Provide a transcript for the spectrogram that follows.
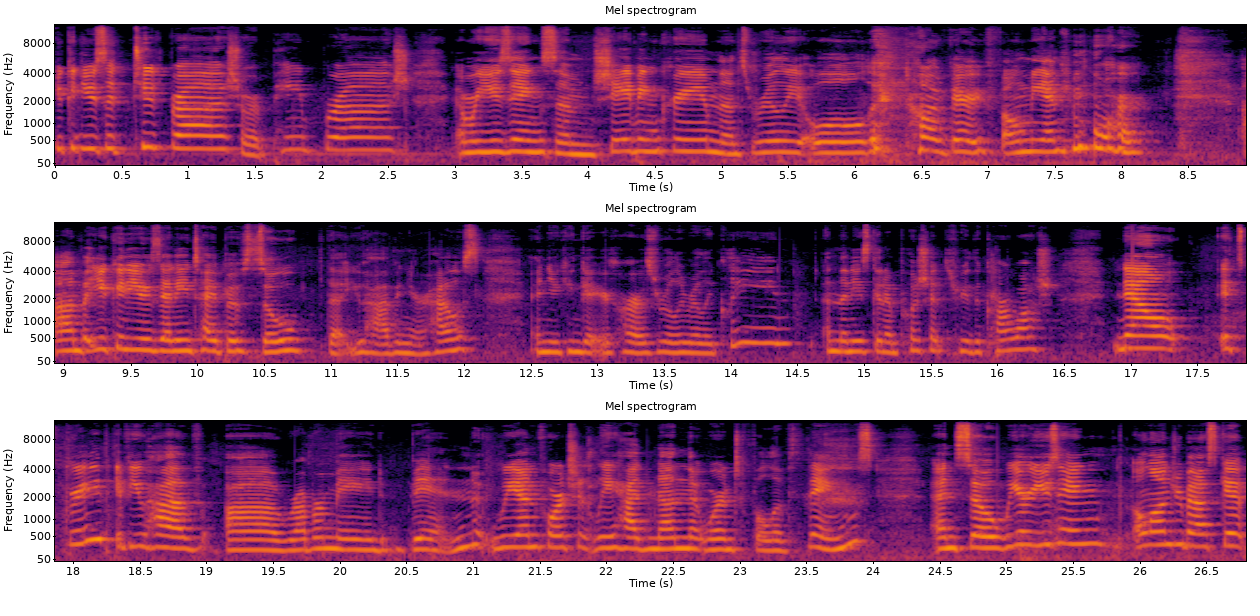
You could use a toothbrush or a paintbrush. And we're using some shaving cream that's really old and not very foamy anymore. Um, but you could use any type of soap that you have in your house and you can get your cars really, really clean. And then he's gonna push it through the car wash. Now, it's great if you have a Rubbermaid bin. We unfortunately had none that weren't full of things. And so we are using a laundry basket.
